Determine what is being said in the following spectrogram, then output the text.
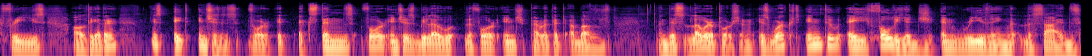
frieze altogether is eight inches, for it extends four inches below the four inch parapet above, and this lower portion is worked into a foliage enwreathing the sides.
